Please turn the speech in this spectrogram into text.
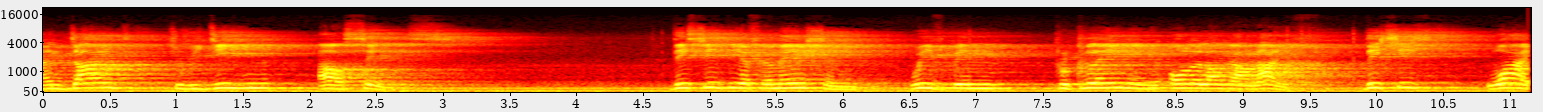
and died to redeem our sins. This is the affirmation we've been proclaiming all along our life. This is why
